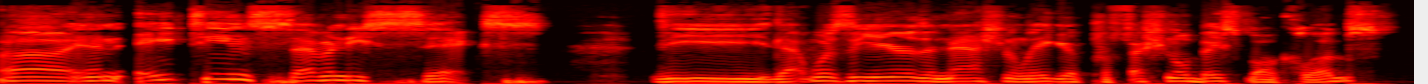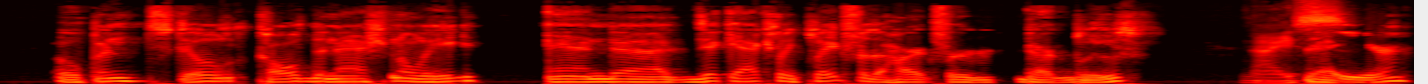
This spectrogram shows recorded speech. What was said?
Uh, in 1876, the that was the year the National League of Professional Baseball Clubs opened, still called the National League. And uh, Dick actually played for the Hartford Dark Blues. Nice that year.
